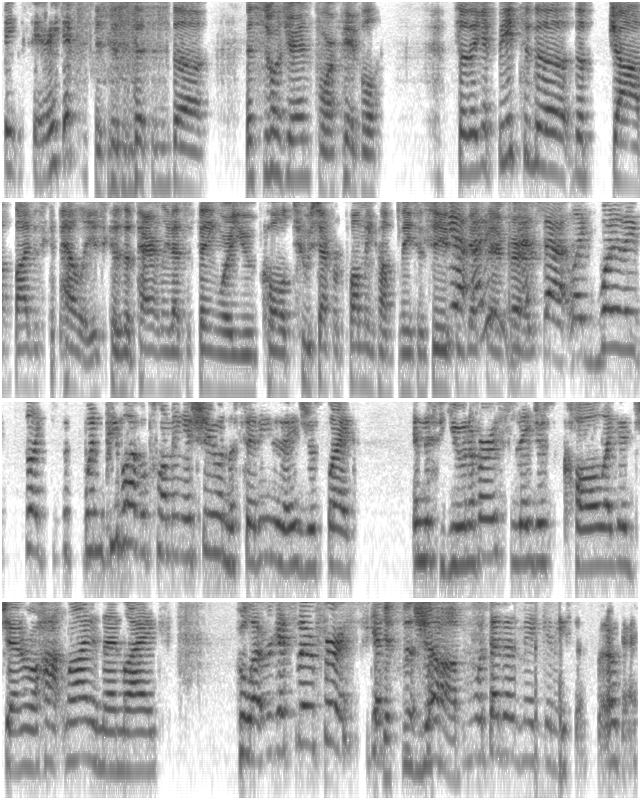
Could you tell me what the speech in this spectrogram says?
being serious?" This is this is the this is what you're in for, people. So they get beat to the, the job by the Scapellis because apparently that's a thing where you call two separate plumbing companies to see who yeah, gets I there didn't get first. that. Like, what are they like? The, when people have a plumbing issue in the city, do they just like in this universe? do They just call like a general hotline, and then like whoever gets there first gets, Gets the job. Like, what that doesn't make any sense, but okay.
